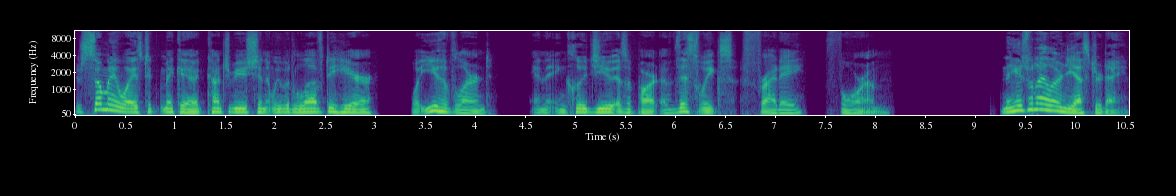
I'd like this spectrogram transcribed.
There's so many ways to make a contribution. And we would love to hear what you have learned and include you as a part of this week's Friday Forum. Now, here's what I learned yesterday.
